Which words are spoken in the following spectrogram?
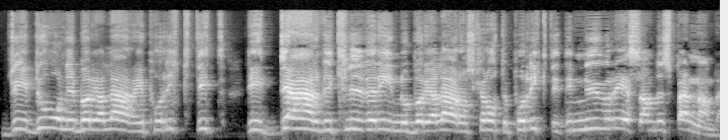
det är då ni börjar lära er på riktigt. Det är där vi kliver in och börjar lära oss karate på riktigt. Det är nu resan blir spännande.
